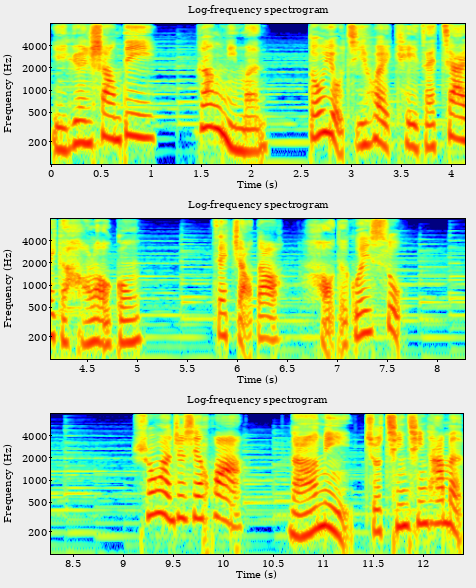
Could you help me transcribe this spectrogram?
也愿上帝让你们都有机会可以再嫁一个好老公，再找到好的归宿。”说完这些话，拿俄米就亲亲他们。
